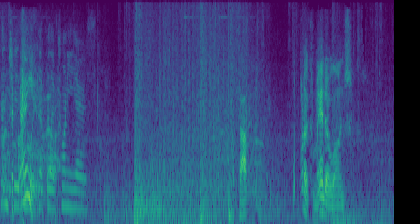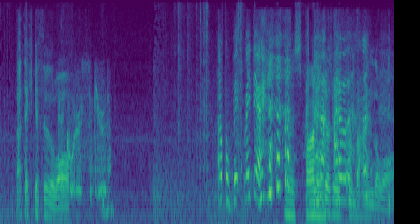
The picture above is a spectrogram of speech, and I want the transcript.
Been chasing Dang it. for like 20 years. Up top. What a commando lunge. I think he hit through the wall. Headquarters secured. Oh, bit right there. He spawning. kills me from behind the wall.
